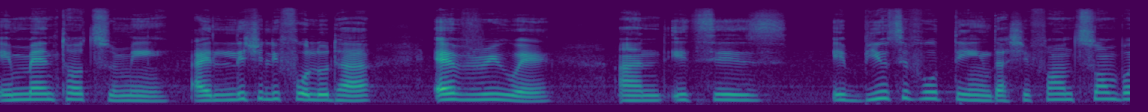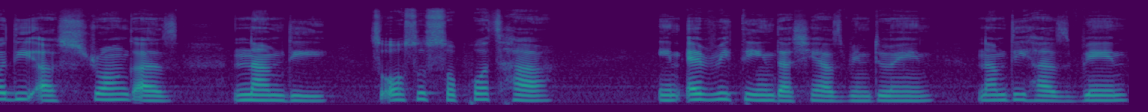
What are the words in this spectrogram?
a mentor to me. I literally followed her everywhere, and it is a beautiful thing that she found somebody as strong as Nnamdi to also support her in everything that she has been doing. Nnamdi has been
